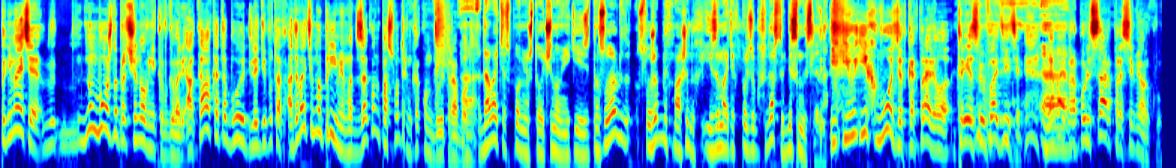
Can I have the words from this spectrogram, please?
понимаете, ну, можно про чиновников говорить. А как это будет для депутатов? А давайте мы примем этот закон, посмотрим, как он будет работать. А, Давайте вспомним, что чиновники ездят на служеб- служебных машинах изымать их в пользу государства бессмысленно. И, и их возят, как правило, трезвый водитель. Э, Давай про пульсар, про семерку.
